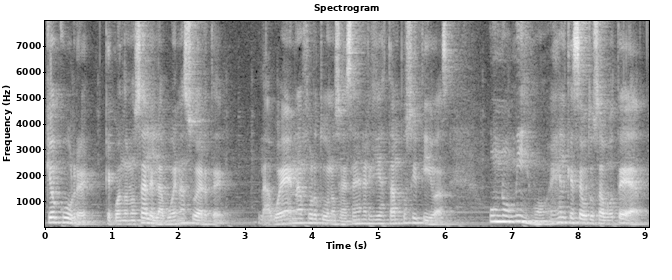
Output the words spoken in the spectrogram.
¿Qué ocurre? Que cuando nos sale la buena suerte, la buena fortuna, o sea, esas energías tan positivas, uno mismo es el que se autosabotea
